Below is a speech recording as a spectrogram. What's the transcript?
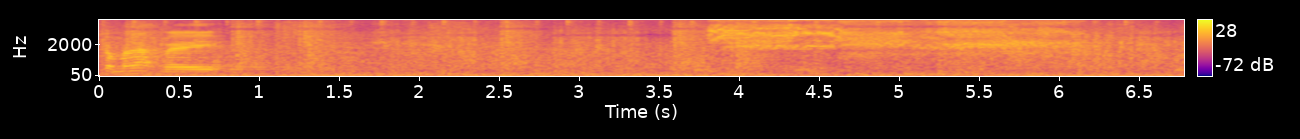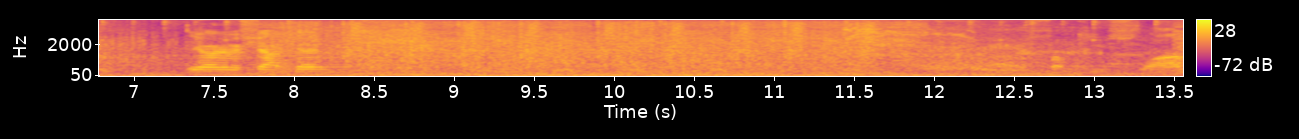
Coming at me. The order of a shotgun. Fuck you, slob.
